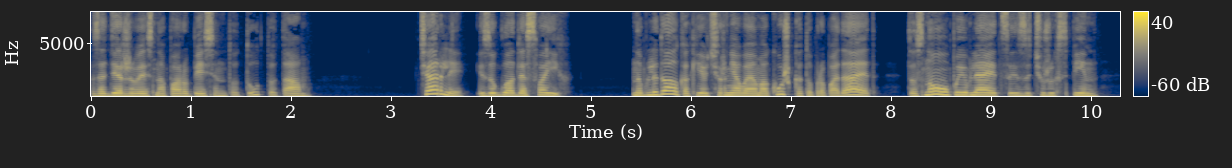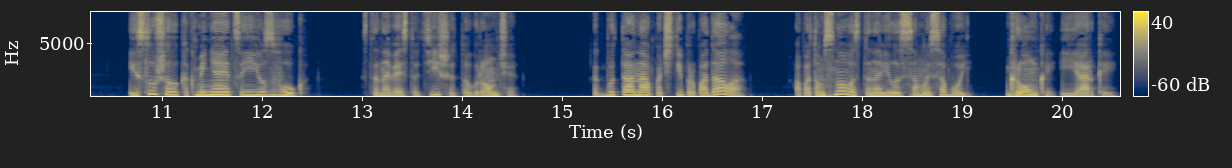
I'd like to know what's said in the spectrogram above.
задерживаясь на пару песен то тут, то там. Чарли из угла для своих наблюдал, как ее чернявая макушка то пропадает, то снова появляется из-за чужих спин, и слушал, как меняется ее звук, становясь то тише, то громче. Как будто она почти пропадала, а потом снова становилась самой собой, громкой и яркой,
